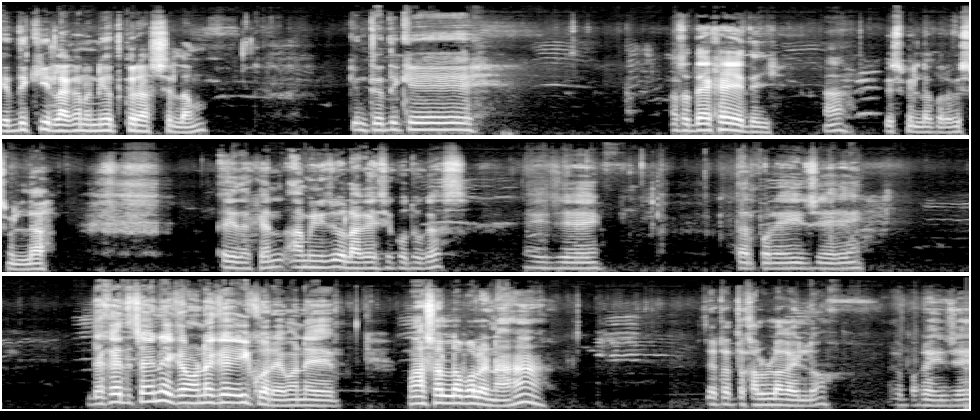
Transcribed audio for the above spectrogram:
এদিকে লাগানো নিয়ত করে আসছিলাম। কিন্তু এদিকে আচ্ছা দেখাই দিই। হ্যাঁ বিসমিল্লা করে বিসমিল্লা এই দেখেন, আমি নিজেও লাগাইছি কদু গাছ। এই যে, তারপরে এই যে, দেখাইতে চাই না কারণ অনেকে ই করে মানে মাশাল্লাহ বলে না হ্যাঁ? এটা তো খালু লাগাইলো। এরপরে এই যে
